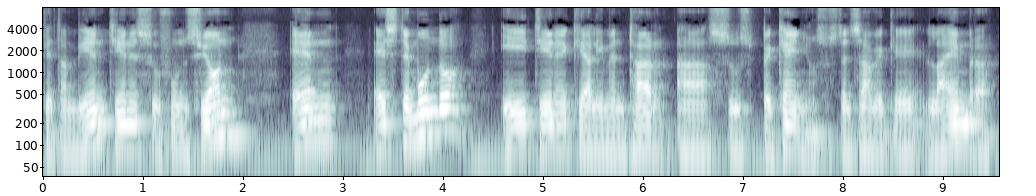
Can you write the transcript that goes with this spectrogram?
que también tiene su función en este mundo y tiene que alimentar a sus pequeños. Usted sabe que la hembra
